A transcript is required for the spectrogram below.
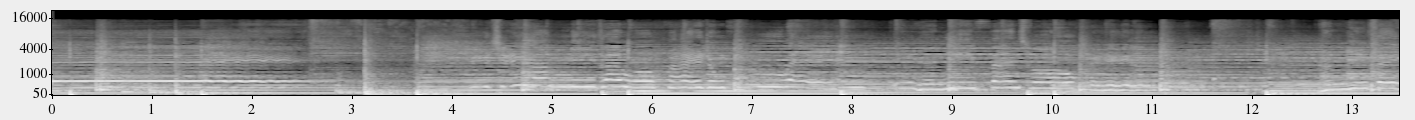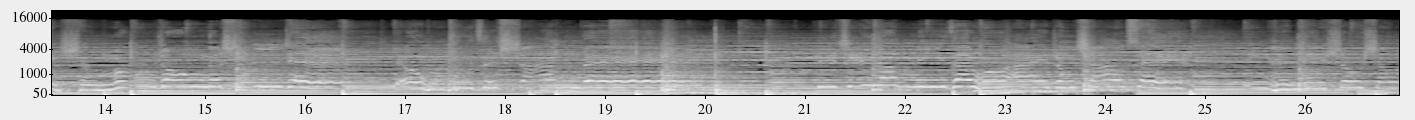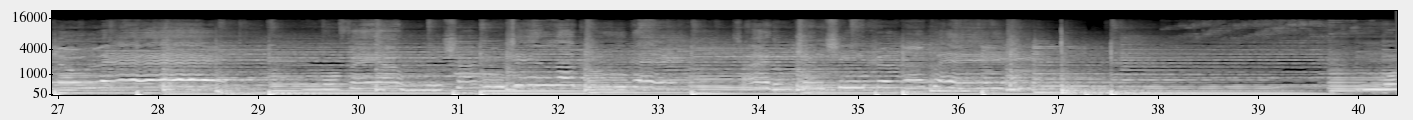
与其让你在我怀中枯萎，宁愿你犯错后悔，让你飞向梦中的世界，留我独自伤悲。与其让你在我爱中憔悴，宁愿你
